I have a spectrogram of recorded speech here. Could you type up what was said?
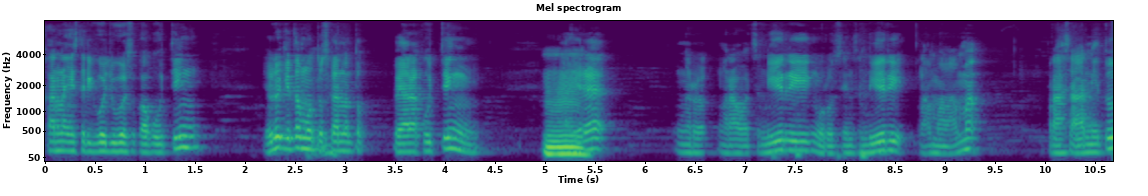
karena istri gue juga suka kucing, yaudah kita memutuskan untuk pelihara kucing. Hmm. Akhirnya nger- ngerawat sendiri, ngurusin sendiri. Lama-lama perasaan itu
